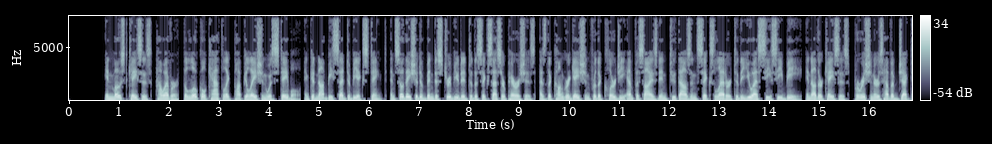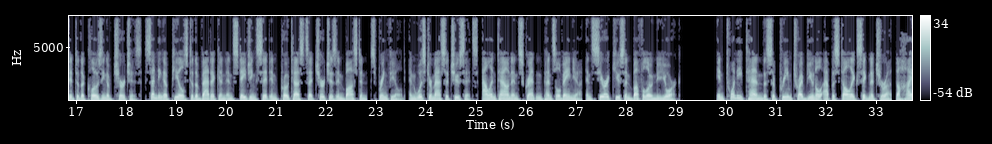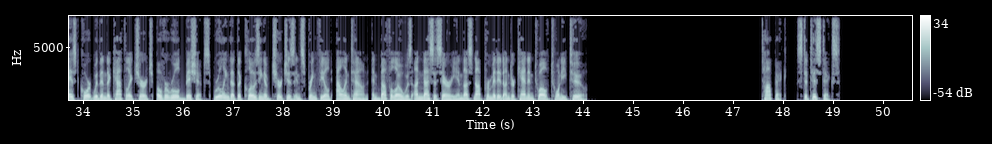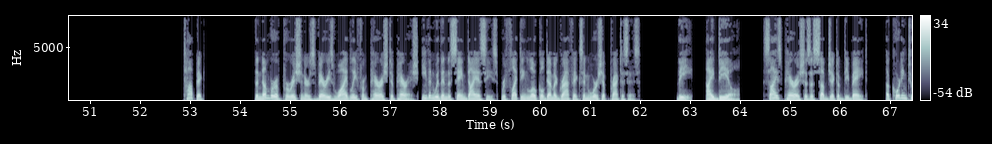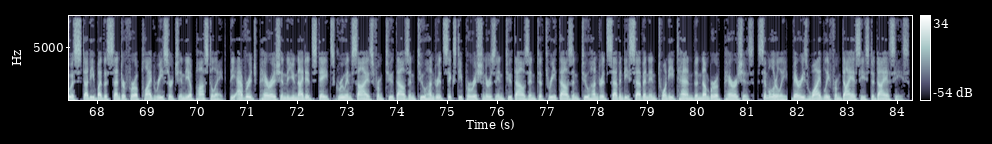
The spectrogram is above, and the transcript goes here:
In most cases, however, the local Catholic population was stable, and could not be said to be extinct, and so they should have been distributed to the successor parishes, as the Congregation for the Clergy emphasized in 2006 letter to the USCCB. In other cases, parishioners have objected to the closing of churches, sending appeals to the Vatican and staging sit-in protests at churches in Boston, Springfield, and Worcester, Massachusetts, Allentown and Scranton, Pennsylvania, and Syracuse and Buffalo, New York. In 2010 the Supreme Tribunal Apostolic Signatura, the highest court within the Catholic Church, overruled bishops, ruling that the closing of churches in Springfield, Allentown, and Buffalo was unnecessary and thus not permitted under Canon 1222. Statistics the number of parishioners varies widely from parish to parish, even within the same diocese, reflecting local demographics and worship practices. The ideal size parish is a subject of debate. According to a study by the Center for Applied Research in the Apostolate, the average parish in the United States grew in size from 2,260 parishioners in 2000 to 3,277 in 2010. The number of parishes, similarly, varies widely from diocese to diocese.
